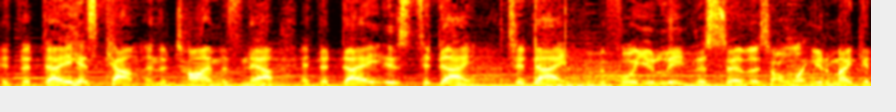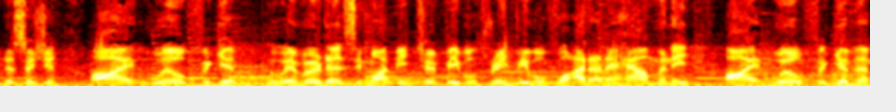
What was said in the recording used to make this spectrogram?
It, the day has come and the time is now, and the day is today. Today, before you leave this service, I want you to make a decision. I will forgive whoever it is. It might be two people, three people, four, I don't know how many. I will forgive them.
